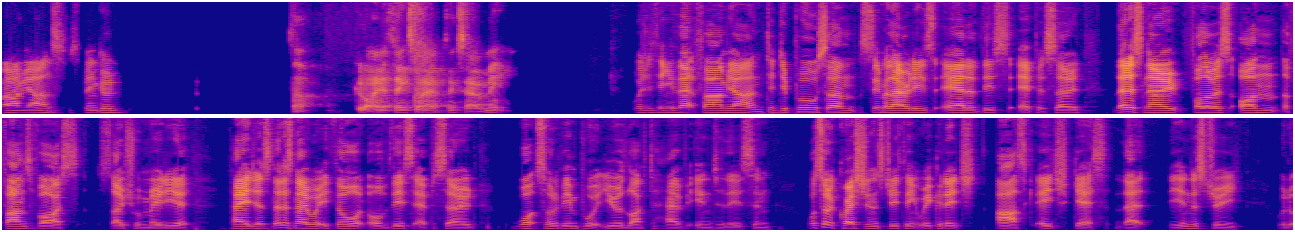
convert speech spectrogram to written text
Farm Yarns. It's been good. No, good on you. Thanks, mate. Thanks for having me. What do you think of that farm yarn? Did you pull some similarities out of this episode? Let us know. Follow us on the Farms Advice social media pages. Let us know what you thought of this episode, what sort of input you would like to have into this, and what sort of questions do you think we could each ask each guest that the industry would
